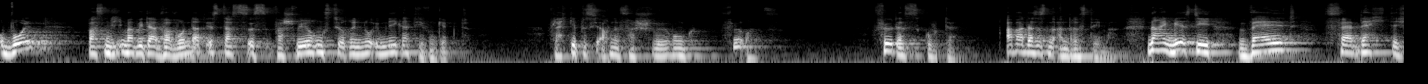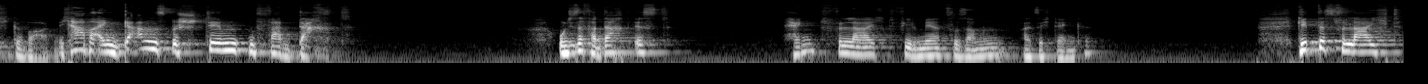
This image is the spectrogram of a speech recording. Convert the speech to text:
Obwohl, was mich immer wieder verwundert, ist, dass es Verschwörungstheorien nur im Negativen gibt. Vielleicht gibt es ja auch eine Verschwörung für uns, für das Gute. Aber das ist ein anderes Thema. Nein, mir ist die Welt verdächtig geworden. Ich habe einen ganz bestimmten Verdacht. Und dieser Verdacht ist, hängt vielleicht viel mehr zusammen, als ich denke? Gibt es vielleicht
